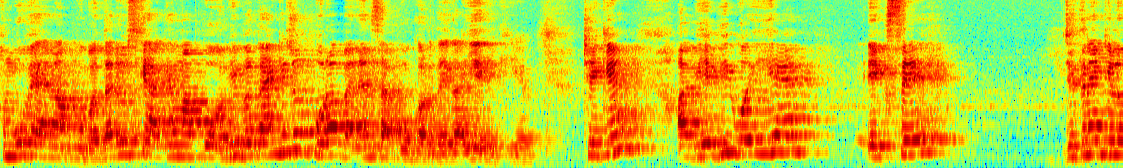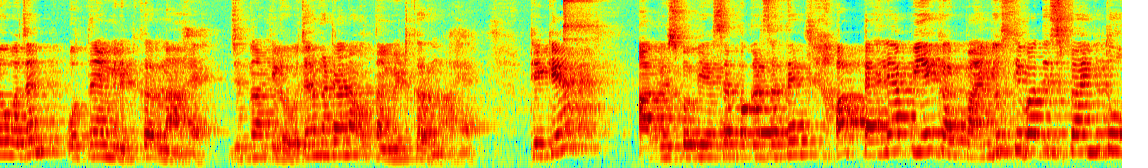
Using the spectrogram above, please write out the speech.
हम वो व्यायाम आपको बता रहे हैं, उसके आगे हम आपको अभी बताएँगे जो पूरा बैलेंस आपको कर देगा। ये देखिए, ठीक है? अब ये भी वही है, एक से जितने किलो वज़न, उतने मिनट करना है। जितना किलो वज़न घटाना, उतना मिनट करना है। ठीक है? आप इसको भी ऐसे पकड़ सकते हैं। अब पहले आप ये कर पाएँगे, उसके बाद इस पाएँगे तो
